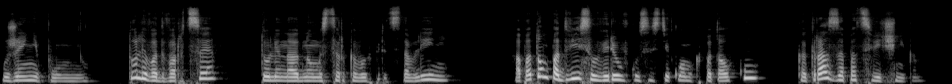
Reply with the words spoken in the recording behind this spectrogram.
уже и не помнил. То ли во дворце, то ли на одном из цирковых представлений. А потом подвесил веревку со стеклом к потолку, как раз за подсвечником.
